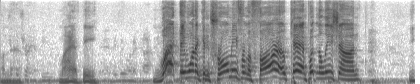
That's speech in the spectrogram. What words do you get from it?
on that. My IFB. What? They want to control me from afar? Okay, I'm putting the leash on. You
